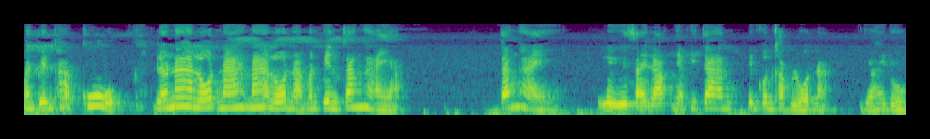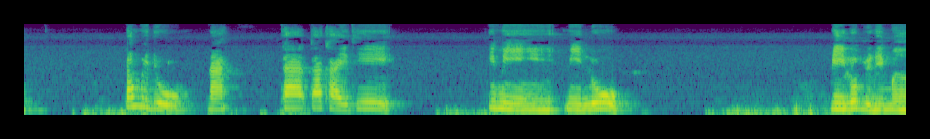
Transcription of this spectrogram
มันเป็นภาพคู่ แล้วหน้ารถนะ หน้ารถน่ะ มันเป็นจ้างไห่อะจ้างไห่หรือสายลับเนี่ยพี่จ้านเป็นคนขับรถน่ะ เดี๋ยวให้ดู ต้องไปดูนะ ถ้าถ้าใครที่ที่มีมีรูป มีรูปอยู่ในมือ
